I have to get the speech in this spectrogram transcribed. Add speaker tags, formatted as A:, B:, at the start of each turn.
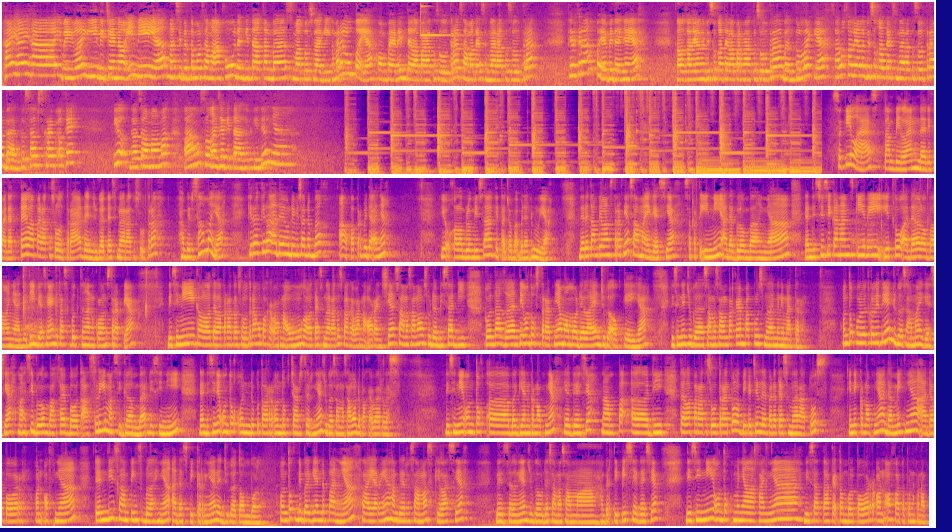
A: Hai hai hai, balik lagi di channel ini ya Masih bertemu sama aku dan kita akan bahas smartwatch lagi Kemarin lupa ya, comparein T800 Ultra sama T900 Ultra Kira-kira apa ya bedanya ya? Kalau kalian lebih suka T800 Ultra, bantu like ya Kalau kalian lebih suka T900 Ultra, bantu subscribe, oke? Okay? Yuk, gak usah lama-lama, langsung aja kita ke videonya Sekilas, tampilan daripada T800 Ultra dan juga T900 Ultra hampir sama ya. Kira-kira ada yang udah bisa nebak apa perbedaannya? Yuk, kalau belum bisa, kita coba bedah dulu ya. Dari tampilan strapnya sama ya guys ya. Seperti ini ada gelombangnya dan di sisi kanan kiri itu ada lubangnya. Jadi biasanya kita sebut dengan clone strap ya. Di sini kalau T800 Ultra aku pakai warna ungu, kalau T900 pakai warna orange ya. Sama-sama sudah bisa digonta-ganti untuk strapnya mau model lain juga oke okay, ya. Di sini juga sama-sama pakai 49 mm. Untuk bulat kulitnya juga sama ya guys ya, masih belum pakai baut asli, masih gambar di sini. Dan di sini untuk induktor untuk chargernya juga sama-sama udah pakai wireless. Di sini untuk uh, bagian knopnya ya guys ya, nampak uh, di T800 Ultra itu lebih kecil daripada T900. Ini knopnya ada mic-nya, ada power on off-nya, dan di samping sebelahnya ada speakernya dan juga tombol. Untuk di bagian depannya, layarnya hampir sama sekilas ya. Bezelnya juga udah sama-sama hampir tipis ya guys ya. Di sini untuk menyalakannya bisa pakai tombol power on off ataupun knop.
